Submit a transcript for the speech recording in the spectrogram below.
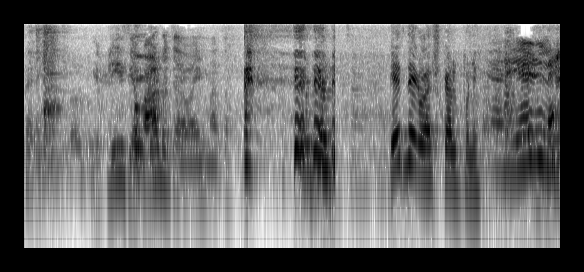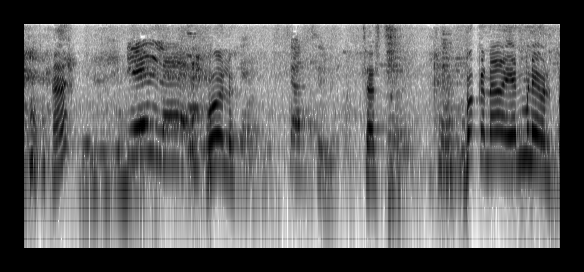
ಸರಿ ಪ್ಲೀಸ್ ಯಾ ಪಾಡು ಜಾವ ಇನ್ ಮಾತ ಎತ್ತನೇ ಕ್ಲಾಸ್ ಕಲ್ಪನಿ ಹಾ ಓಲು ಚರ್ಚ್ ಬೊಕ್ಕ ನಾ ಏನ್ ಮನೆ ಅಲ್ಪ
